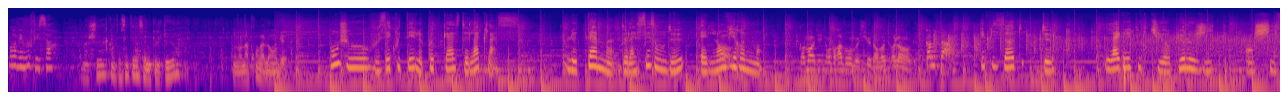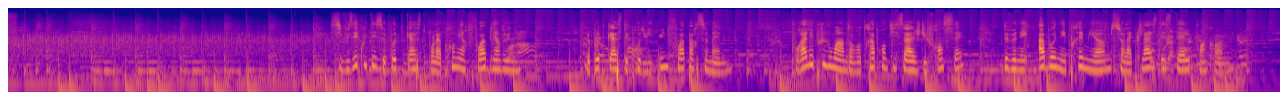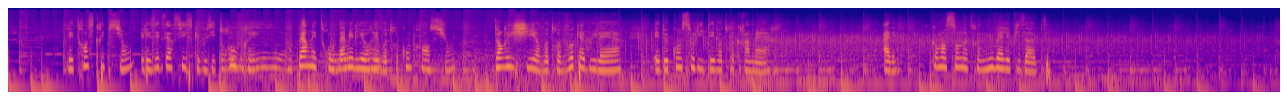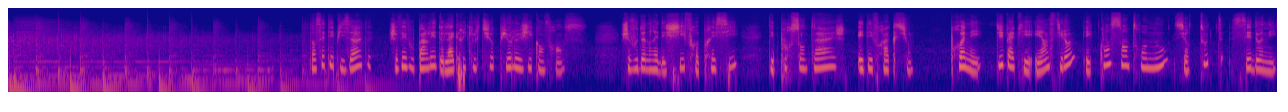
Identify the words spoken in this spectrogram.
Comment avez-vous fait ça? Ma chère, quand on s'intéresse à une culture, on en apprend la langue. Bonjour, vous écoutez le podcast de La Classe. Le thème de la saison 2 est l'environnement. Comment dit-on bravo, monsieur, dans votre langue? Comme ça Épisode 2. L'agriculture biologique en chiffres. Si vous écoutez ce podcast pour la première fois, bienvenue. Le podcast est produit une fois par semaine. Pour aller plus loin dans votre apprentissage du français, devenez abonné premium sur la classe d'Estelle.com. Les transcriptions et les exercices que vous y trouverez vous permettront d'améliorer votre compréhension, d'enrichir votre vocabulaire et de consolider votre grammaire. Allez, commençons notre nouvel épisode. Dans cet épisode, je vais vous parler de l'agriculture biologique en France. Je vous donnerai des chiffres précis, des pourcentages et des fractions. Prenez du papier et un stylo et concentrons-nous sur toutes ces données.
